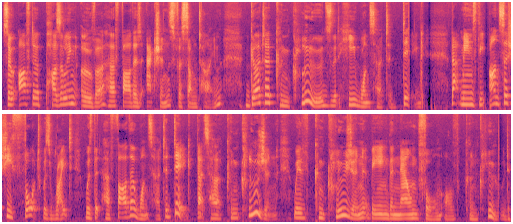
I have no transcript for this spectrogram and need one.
So, after puzzling over her father's actions for some time, Gerta concludes that he wants her to dig. That means the answer she thought was right was that her father wants her to dig. That's her conclusion, with conclusion being the noun form of conclude.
